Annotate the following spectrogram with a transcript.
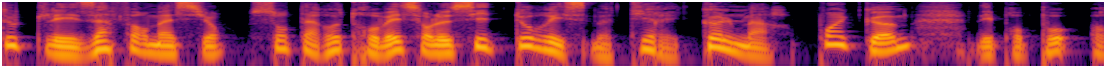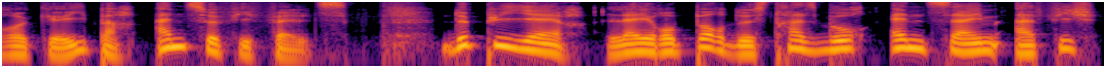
Toutes les informations sont à retrouver sur le site tourisme-colmar des propos recueillis par Anne-Sophie Feltz. Depuis hier, l'aéroport de Strasbourg-Ensheim affiche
